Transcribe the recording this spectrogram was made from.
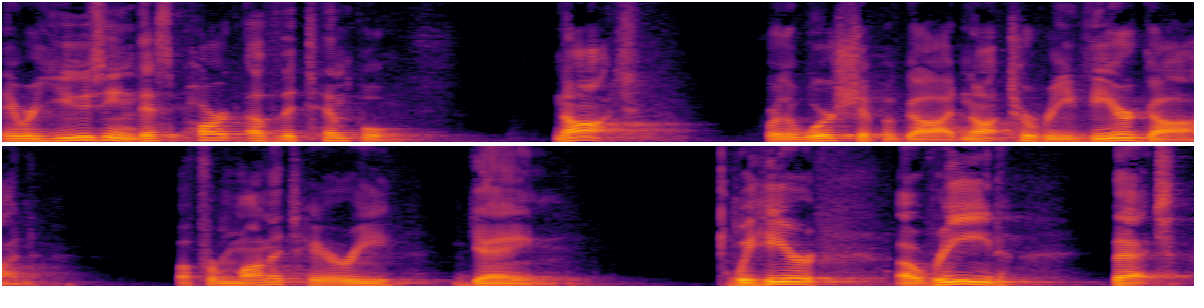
They were using this part of the temple not for the worship of God, not to revere God, but for monetary gain. We hear, uh, read that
